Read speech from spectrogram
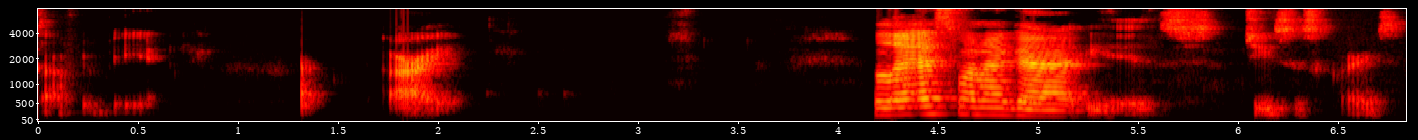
God forbid. All right. The last one I got is Jesus Christ.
